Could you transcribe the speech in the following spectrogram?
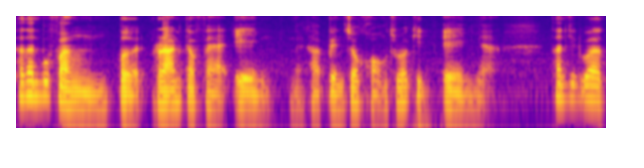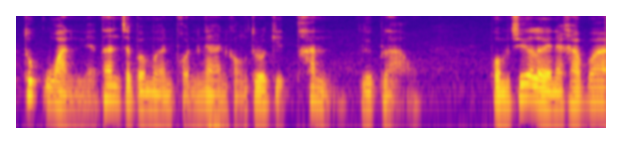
ถ้าท่านผู้ฟังเปิดร้านกาแฟเองนะครับเป็นเจ้าของธุรกิจเองเนี่ยท่านคิดว่าทุกวันเนี่ยท่านจะประเมินผลงานของธุรกิจท่านหรือเปล่า ผมเชื่อเลยนะครับว่า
